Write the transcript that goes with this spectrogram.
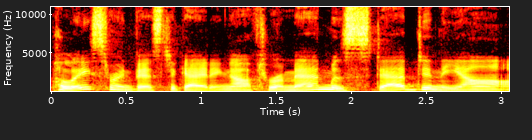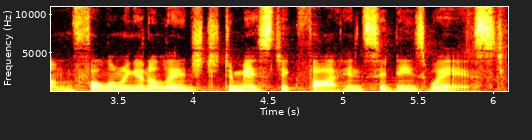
Police are investigating after a man was stabbed in the arm following an alleged domestic fight in Sydney's West.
